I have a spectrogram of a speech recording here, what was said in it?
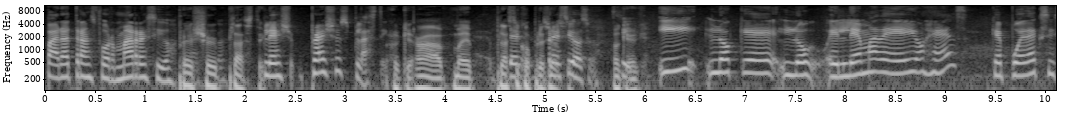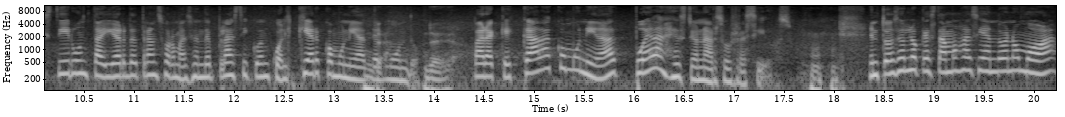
para transformar residuos Pressure plásticos. plastic. Precious Plastic. Ok. Ah, eh, plásticos preciosos. precioso, Ok, sí. ok. Y lo que lo, el lema de ellos es que pueda existir un taller de transformación de plástico en cualquier comunidad del Ya, mundo ya, ya. para que cada comunidad pueda gestionar sus residuos. Entonces lo que estamos haciendo en Omoa,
